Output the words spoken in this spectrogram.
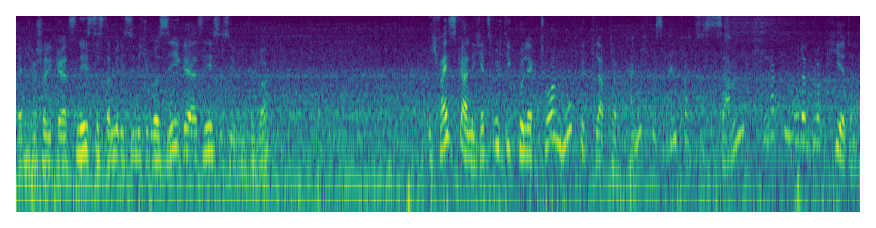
Hätte ich wahrscheinlich als nächstes, damit ich sie nicht übersäge, als nächstes eben rüber. Ich weiß gar nicht, jetzt wo ich die Kollektoren hochgeklappt habe, kann ich das einfach zusammenklappen oder blockiert er?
